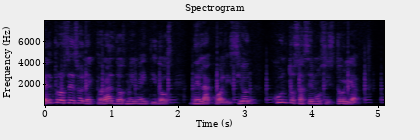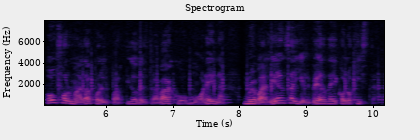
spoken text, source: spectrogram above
del proceso electoral 2022 de la coalición Juntos Hacemos Historia, conformada por el Partido del Trabajo, Morena, Nueva Alianza y el Verde Ecologista.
